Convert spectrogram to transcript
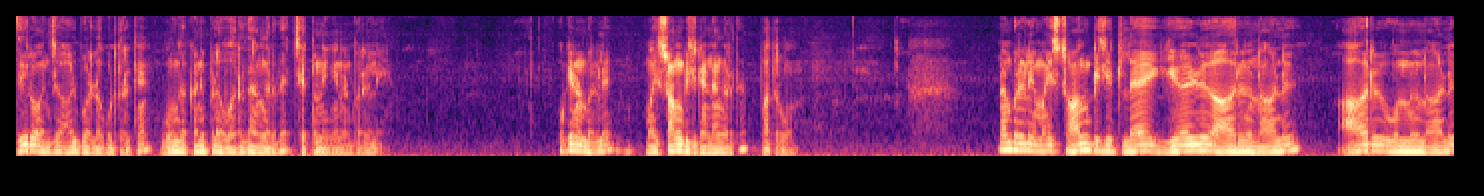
ஜீரோ அஞ்சு ஆல் போர்டில் கொடுத்துருக்கேன். உங்கள் கணிப்பில் வருதாங்கிறத செக் பண்ணிங்க நண்பர்களே. ஓகே நண்பர்களே மை ஸ்ட்ராங் டிஜிட் என்னங்கிறத பார்த்துருவோம். நண்பர்களே மை ஸ்ட்ராங் டிஜிட்டில் ஏழு ஆறு நாலு ஆறு ஒன்று நாலு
